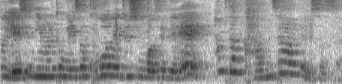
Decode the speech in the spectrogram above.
또 예수님을 통해서 구원해 주신 것에 대해 항상 감사하며 있었어요.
